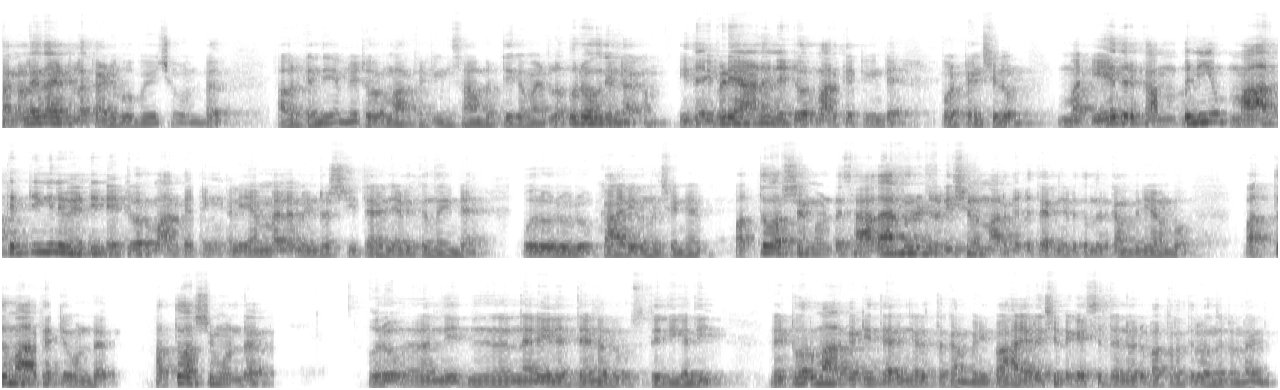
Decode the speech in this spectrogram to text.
തങ്ങളുടേതായിട്ടുള്ള കഴിവ് ഉപയോഗിച്ചുകൊണ്ട് അവർക്ക് എന്ത് ചെയ്യാം? നെറ്റ്വർക്ക് മാർക്കറ്റിംഗ് സാമ്പത്തികമായിട്ടുള്ള പുരോഗതി ഉണ്ടാക്കാം. ഇത് ഇവിടെയാണ് നെറ്റ്വർക്ക് മാർക്കറ്റിംഗിന്റെ പൊട്ടൻഷ്യലും ഏതൊരു കമ്പനിയും മാർക്കറ്റിംഗിന് വേണ്ടി നെറ്റ്വർക്ക് മാർക്കറ്റിംഗ് അല്ലെങ്കിൽ എം എൽ എം ഇൻഡസ്ട്രി തിരഞ്ഞെടുക്കുന്നതിന്റെ ഒരു ഒരു കാര്യം എന്ന് വെച്ച് കഴിഞ്ഞാൽ പത്ത് വർഷം കൊണ്ട് സാധാരണ ഒരു ട്രഡീഷണൽ മാർക്കറ്റ് തിരഞ്ഞെടുക്കുന്ന ഒരു കമ്പനി ആകുമ്പോൾ പത്ത് മാർക്കറ്റ് കൊണ്ട് പത്ത് വർഷം കൊണ്ട് ഒരു നിലയിലെത്തേണ്ട ഒരു സ്ഥിതിഗതി നെറ്റ്വർക്ക് മാർക്കറ്റിംഗ് തിരഞ്ഞെടുത്ത കമ്പനി. ഇപ്പൊ ഹൈറിച്ചിന്റെ കേസിൽ തന്നെ ഒരു പത്രത്തിൽ വന്നിട്ടുണ്ടായിരുന്നു.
